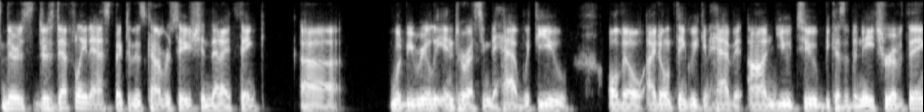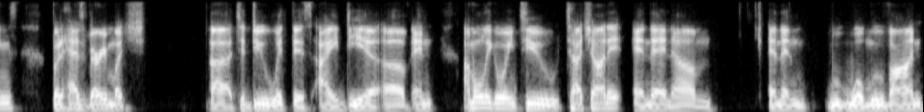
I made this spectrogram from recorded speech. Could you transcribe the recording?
there's, there's definitely an aspect of this conversation that I think, uh, would be really interesting to have with you. Although I don't think we can have it on YouTube because of the nature of things, but it has very much uh, to do with this idea of, and I'm only going to touch on it and then, um, and then we'll move on.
